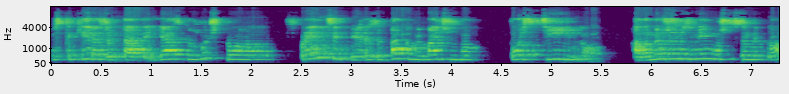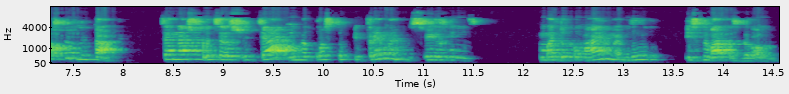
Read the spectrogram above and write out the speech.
Ось такі результати. Я скажу, що в принципі результати ми бачимо постійно, але ми вже розуміємо, що це не просто результати, це наш процес життя, і ми просто підтримуємо свій організм. Ми допомагаємо йому існувати здоровим.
